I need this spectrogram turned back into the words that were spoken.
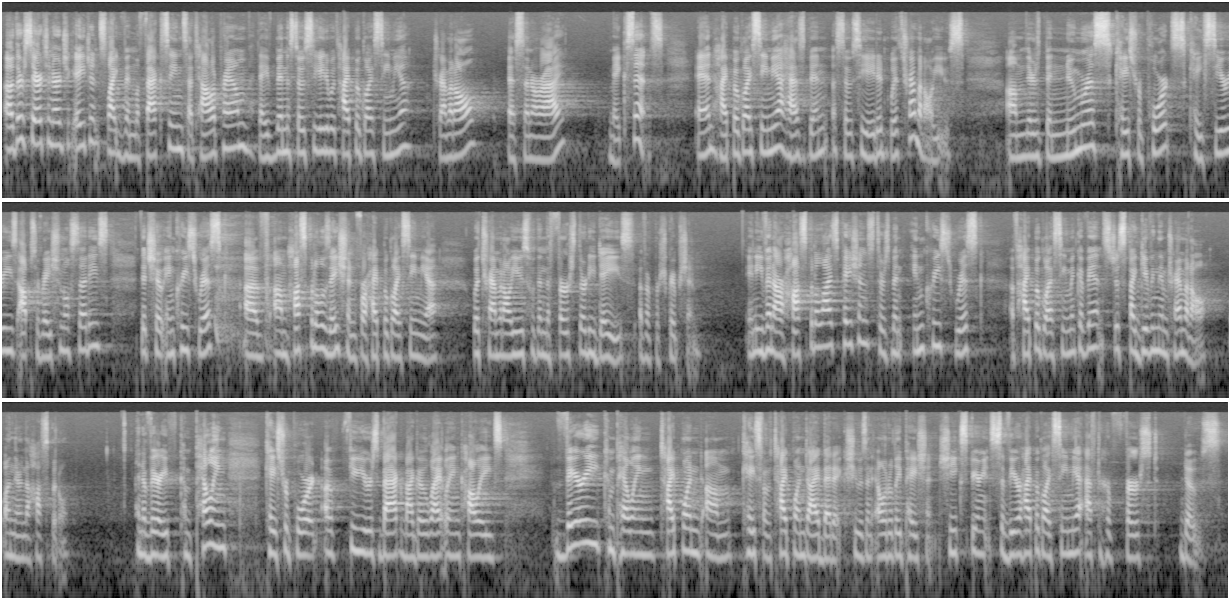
Other serotonergic agents like venlafaxine, citalopram, they've been associated with hypoglycemia. Tramadol, SNRI, makes sense. And hypoglycemia has been associated with tramadol use. Um, there's been numerous case reports, case series, observational studies that show increased risk of um, hospitalization for hypoglycemia with tramadol use within the first 30 days of a prescription. And even our hospitalized patients, there's been increased risk of hypoglycemic events just by giving them tramadol when they're in the hospital. And a very compelling case report a few years back by Golightly and colleagues very compelling type 1 um, case of a type 1 diabetic. She was an elderly patient. She experienced severe hypoglycemia after her first dose.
